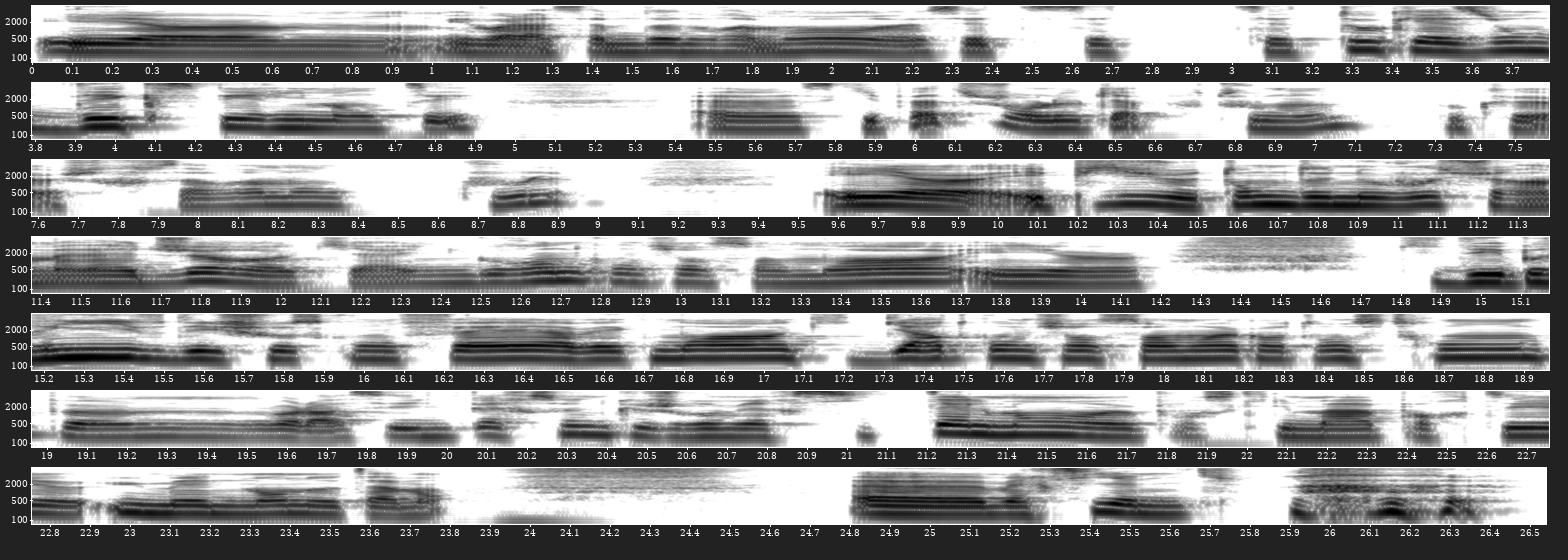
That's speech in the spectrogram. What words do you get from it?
Et, voilà, ça me donne vraiment cette, cette, occasion d'expérimenter, ce qui n'est pas toujours le cas pour tout le monde. Donc je trouve ça vraiment cool. Et, et, puis je tombe de nouveau sur un manager qui a une grande confiance en moi et qui débriefe des choses qu'on fait avec moi, qui garde confiance en moi quand on se trompe. voilà, c'est une personne que je remercie tellement pour ce qu'il m'a apporté humainement notamment. Merci Yannick.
